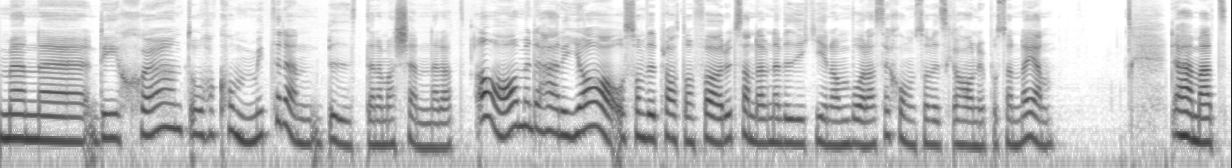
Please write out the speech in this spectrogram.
Men eh, det är skönt att ha kommit till den biten när man känner att ja men det här är jag och som vi pratade om förut Sandra när vi gick igenom våran session som vi ska ha nu på söndag igen. Det här med att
